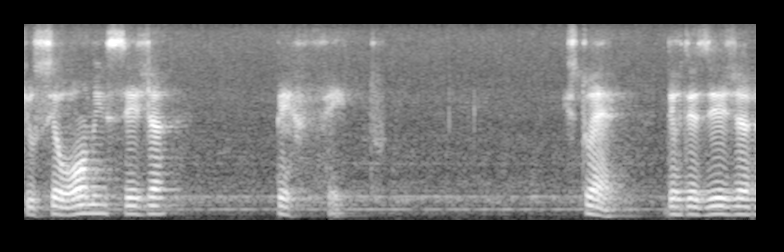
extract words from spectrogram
que o seu homem seja perfeito. Isto é, Deus deseja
